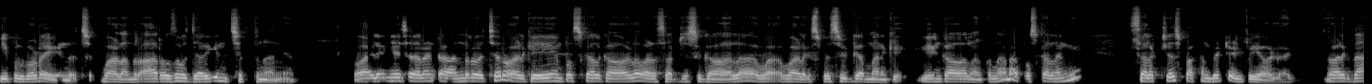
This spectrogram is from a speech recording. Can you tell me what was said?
పీపుల్ కూడా అయ్యుండొచ్చు. వాళ్ళందరూ ఆ రోజుల్లో జరిగింది చెప్తున్నాను నేను. వాళ్ళు ఏం చేశారంటే అందరూ వచ్చారు. వాళ్ళకి ఏ ఏం పుస్తకాలు కావాలో వాళ్ళ సబ్జెక్ట్స్ కావాలా వాళ్ళకి స్పెసిఫిక్‌గా మనకి ఏం కావాలనుకున్నారో ఆ పుస్తకాలన్నీ సెలెక్ట్ చేసి పక్కన పెట్టి వెళ్ళిపోయేవాళ్ళు వాళ్ళు. వాళ్ళకి దా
